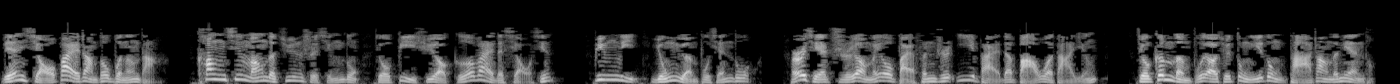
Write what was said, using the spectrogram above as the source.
连小败仗都不能打，康亲王的军事行动就必须要格外的小心，兵力永远不嫌多。而且只要没有百分之一百的把握打赢，就根本不要去动一动打仗的念头。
